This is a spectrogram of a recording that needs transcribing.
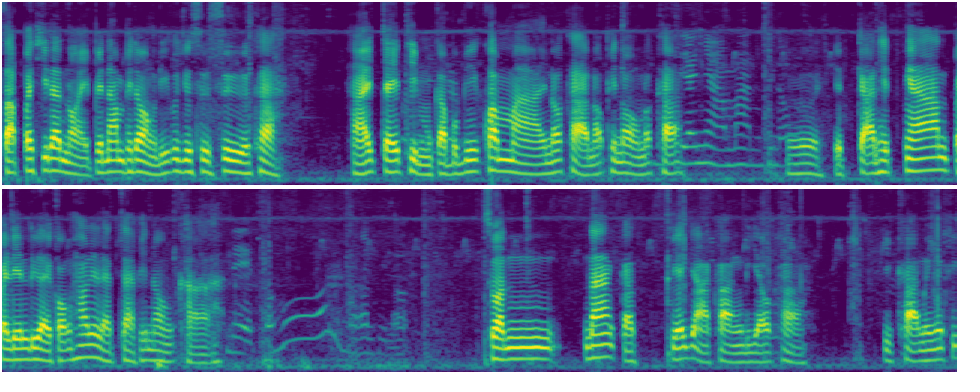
ซับไปทีละหน่อยไปนํพี่น้องดีก็อยู่ซื่อๆค่ะ หายใจถิ่มกับบ่มีความหมายเนาะค่ะเนาะพี่น้องเนาะค่ะเสียหยามันพี่น้องเออเหตุการณ์เหตุงานไปเรื่อยๆของเฮานี่แหละจ้าพี่น้องค่ะแดดก็ร้อนร้อนพี่น้องส่วนนางกับเสียหยาขางเดียวค่ะ อีกขางหนึงยังพิ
